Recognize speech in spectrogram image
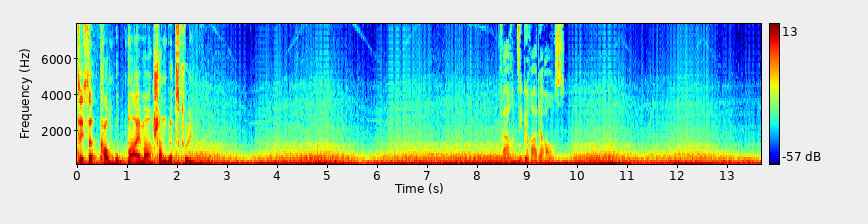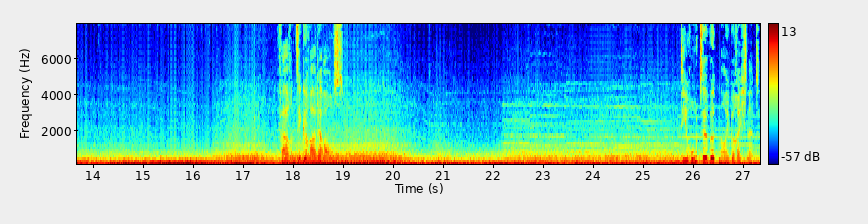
Siehst du, kaum hupt man einmal, schon wird's grün. Fahren Sie geradeaus. Wird neu berechnet.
